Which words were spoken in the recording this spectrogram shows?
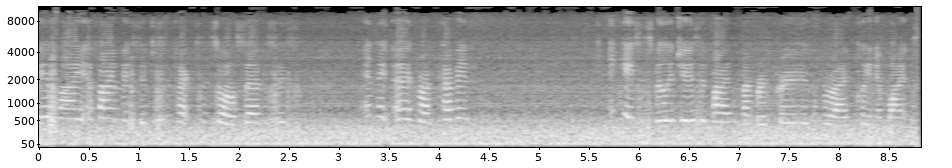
We apply a fine mist of disinfectant to all surfaces in the aircraft cabin. In case of spillages, advise a member of crew who can provide cleaning wipes.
